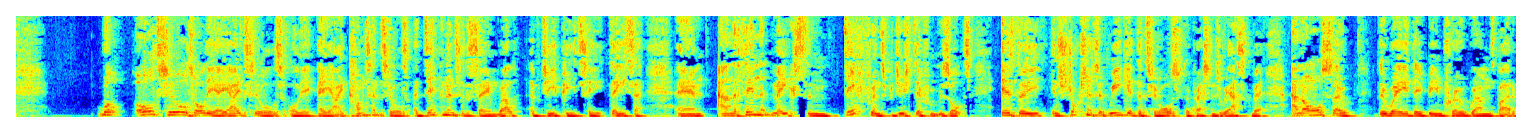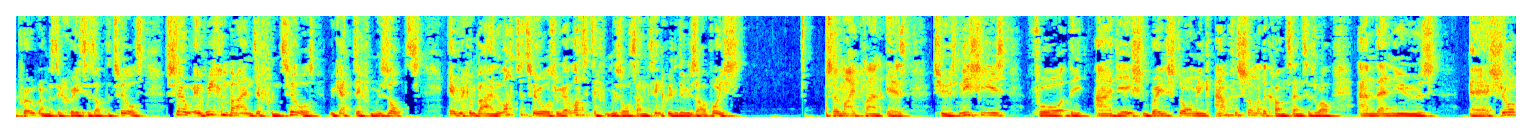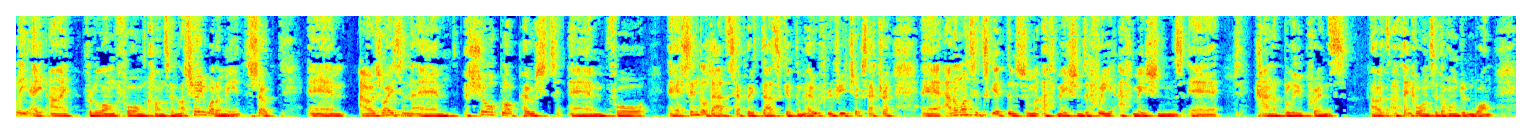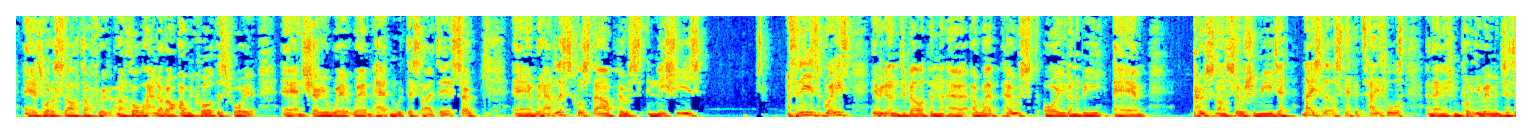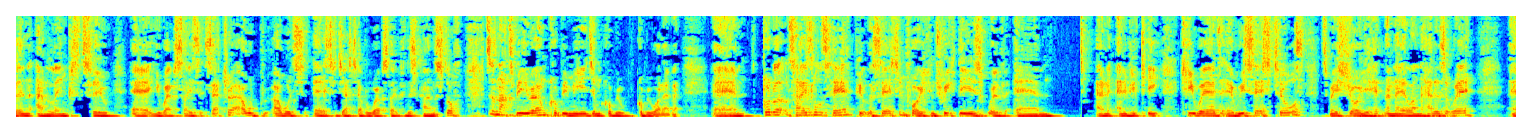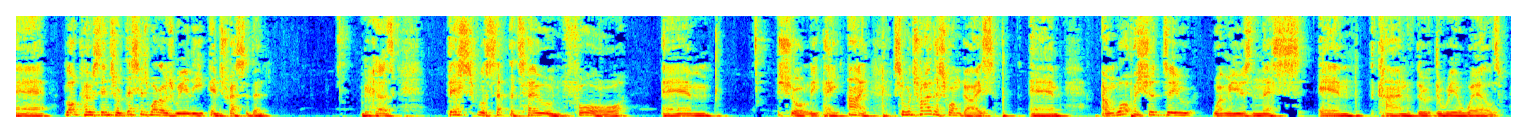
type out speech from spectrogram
Well, all tools, all the AI tools, all the AI content tools are dipping into the same well of GPT data. Um, and the thing that makes them different, produce different results, is the instructions that we give the tools, the questions we ask of it, and also the way they've been programmed by the programmers, the creators of the tools. So if we combine different tools, we get different results. If we combine lots of tools, we get lots of different results, and I think we lose our voice. So my plan is choose Nichesss for the ideation brainstorming and for some of the content as well, and then use uh, Shortly AI for the long form content. I'll show you what I mean. So um, I was writing um, a short blog post um, for uh, single dads, separate dads, to give them hope for the future, etc. Uh, and I wanted to give them some affirmations, a free affirmations uh, kind of blueprints I, I, think I wanted 101 uh, is what I started off with. And I thought, well, hang on, I'll, record this for you and show you where, where I'm heading with this idea. So um, we had listicle style posts in Nichesss. So these are great if you're going to develop a, a, web post or you're going to be um, posting on social media, nice little snippet titles, and then you can put your images in and links to uh, your website, etc. I would I would uh, suggest you have a website for this kind of stuff. It doesn't have to be your own; could be Medium, could be could be whatever. Um, good little titles here. People are searching for. You can tweak these with. Um, and any of your key keyword uh, research tools to make sure you're hitting the nail on the head, as it were. Uh, blog post intro. This is what I was really interested in because this will set the tone for um, shortly AI. So we'll try this one, guys. Um, and what we should do when we're using this in kind of the, the real world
